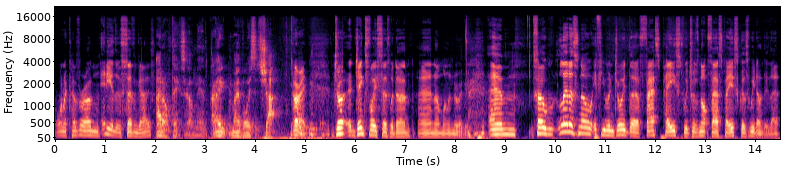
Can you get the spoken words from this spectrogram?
want to cover on any of those seven guys? I don't think so, man. I my voice is shot. All right. Jo- Jake's voice says we're done, and I'm willing to agree. Um, So let us know if you enjoyed the fast paced, which was not fast paced because we don't do that,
